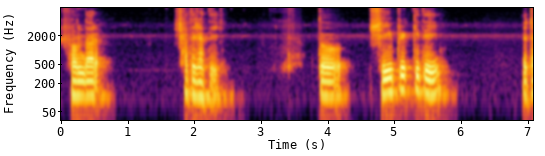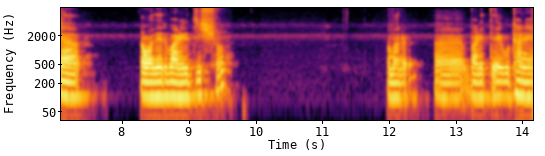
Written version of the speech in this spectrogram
সন্ধ্যার সাথে সাথেই। তো সেই প্রেক্ষিতেই এটা আমাদের বাড়ির দৃশ্য। আমার বাড়িতে উঠানে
